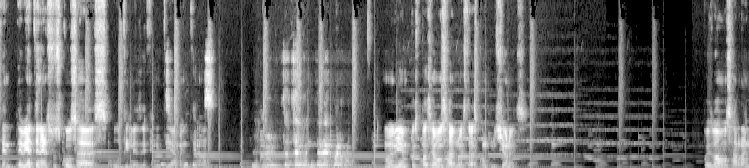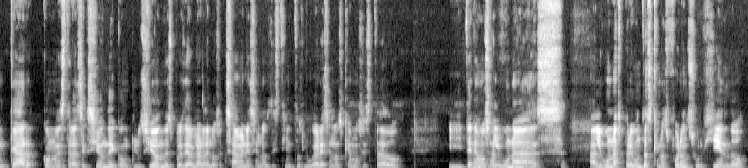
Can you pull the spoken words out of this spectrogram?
ten, debían tener sus cosas útiles definitivamente, ¿no? Uh -huh, totalmente de acuerdo. Muy bien, pues pasemos a nuestras conclusiones. Pues vamos a arrancar con nuestra sección de conclusión después de hablar de los exámenes en los distintos lugares en los que hemos estado. Y tenemos algunas, algunas preguntas que nos fueron surgiendo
